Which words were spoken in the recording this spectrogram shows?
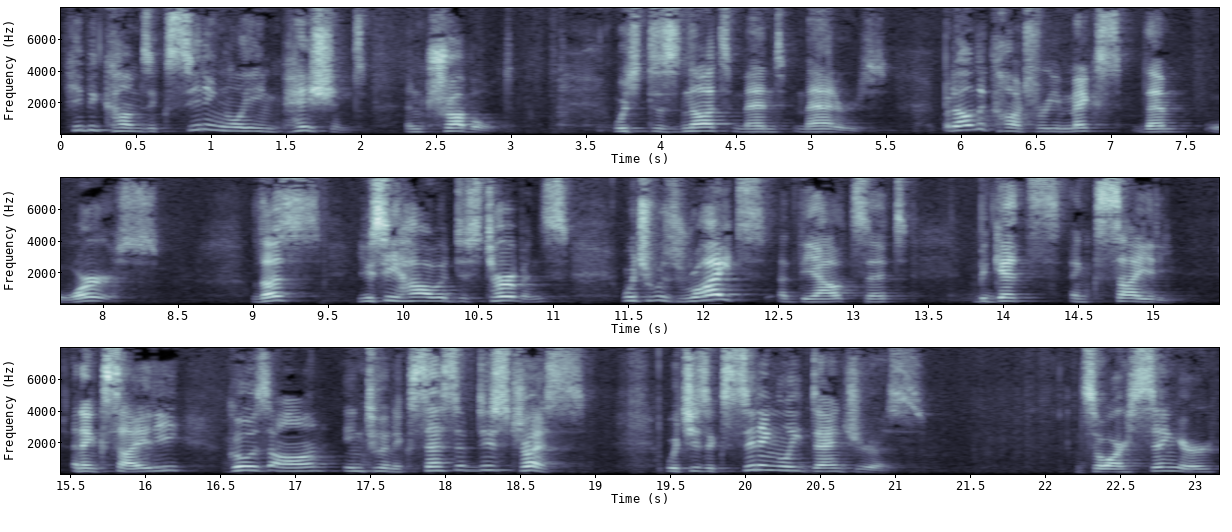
he becomes exceedingly impatient and troubled, which does not mend matters, but on the contrary makes them worse. Thus, you see how a disturbance, which was right at the outset, begets anxiety, and anxiety goes on into an excessive distress, which is exceedingly dangerous. And so, our singer,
